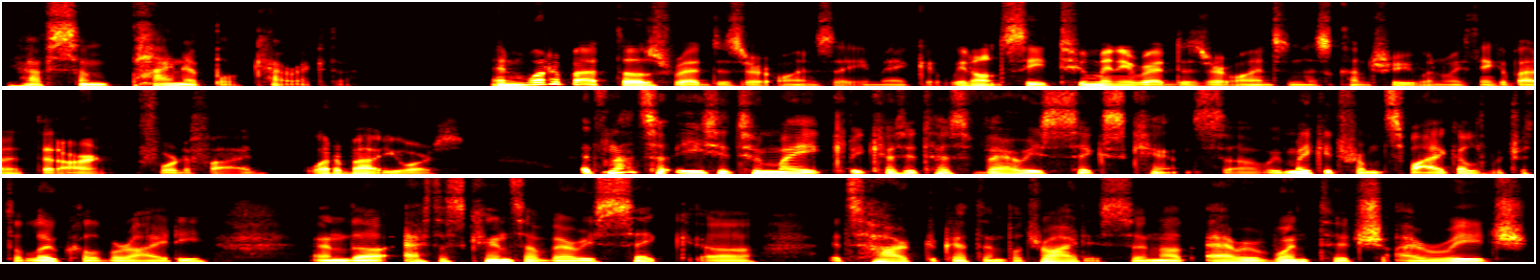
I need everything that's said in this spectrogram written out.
you have some pineapple character. And what about those red dessert wines that you make? We don't see too many red dessert wines in this country when we think about it that aren't fortified. What about yours? It's not so easy to make because it has very thick skins. Uh, we make it from Zweigelt, which is the local variety. And uh, as the skins are very thick, uh, it's hard to get them botrytis. So not every vintage I reach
